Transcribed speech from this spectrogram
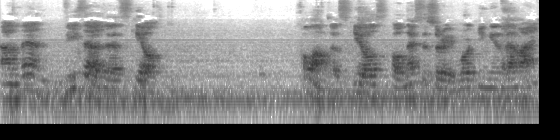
And then these are the skills, columns of skills or necessary working in the line.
